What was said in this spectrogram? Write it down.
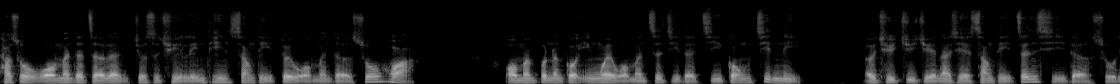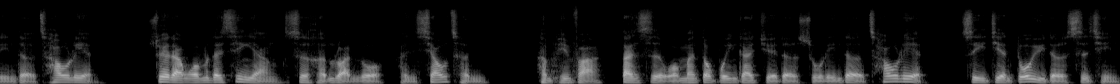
他说：“我们的责任就是去聆听上帝对我们的说话。我们不能够因为我们自己的急功近利，而去拒绝那些上帝珍惜的属灵的操练。虽然我们的信仰是很软弱、很消沉、很贫乏，但是我们都不应该觉得属灵的操练是一件多余的事情，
